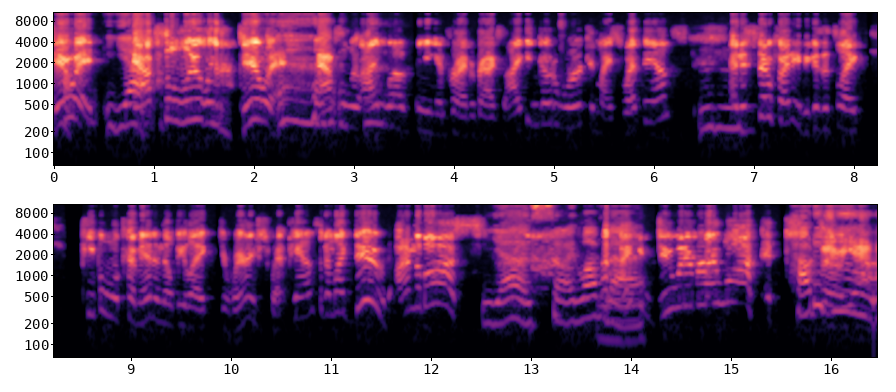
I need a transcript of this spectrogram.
do it. yeah. Absolutely do it. Absolutely. I love being in private practice. I can go to work in my sweatpants. Mhm. And it's so funny because it's like people will come in and they'll be like, You're wearing sweatpants? And I'm like, Dude, I'm the boss. Yes, So I love that. I can do whatever I want. How did So, you yeah.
